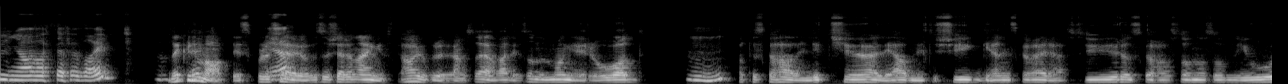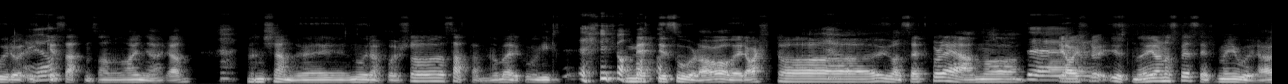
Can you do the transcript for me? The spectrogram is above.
unna at det er for varmt. Det er klimatisk. For det ser jo, hvis du ser en engelsk hageprogram, så er det veldig sånne mange råd. Mhm. At du skal ha den litt kjølig, ha den litt i skygge, den skal være sur, og skal ha sånn og sånn jord, og ikke Ja. sette den sammen med andre Ja. Men kommer du nordafor, så setter de den bare vilt ja, midt i sola overalt, og uansett hvor det er og det, Ja, uten å gjøre noe spesielt med jorda,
